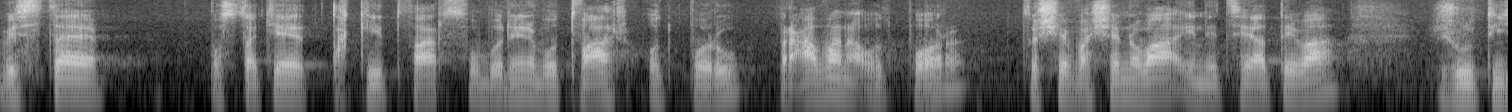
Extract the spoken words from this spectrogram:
Vy jste v podstatě taky tvář svobody nebo tvář odporu, práva na odpor což je vaše nová iniciativa, žlutý,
